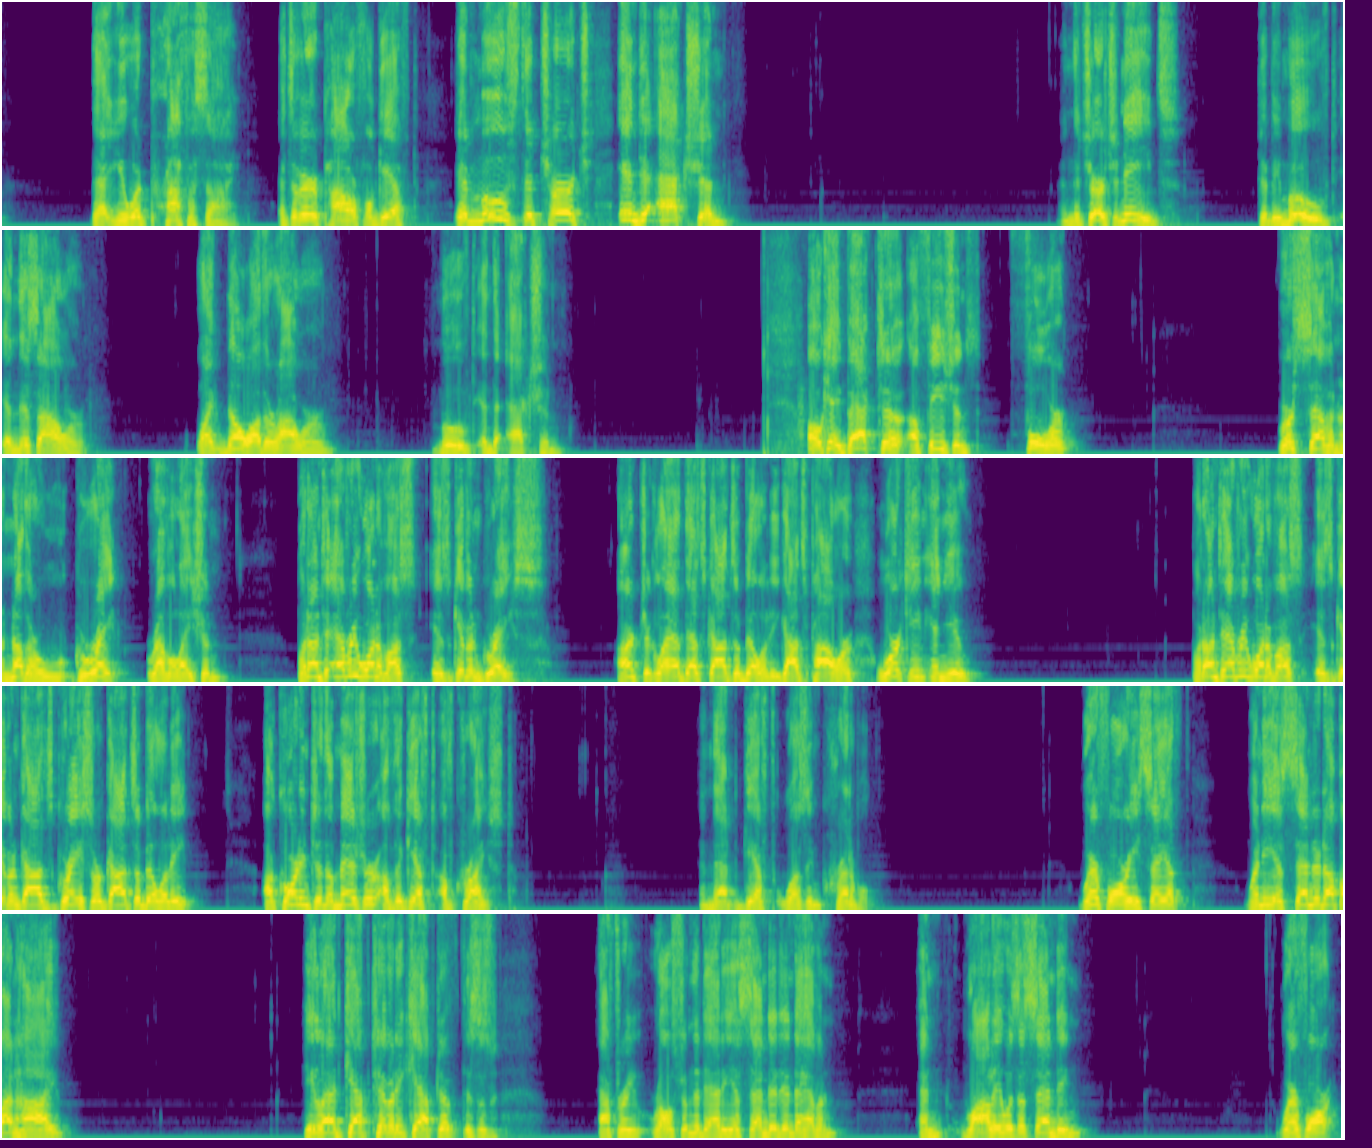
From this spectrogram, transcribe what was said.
that you would prophesy. It's a very powerful gift. It moves the church into action. And the church needs to be moved in this hour like no other hour moved into action. Okay, back to Ephesians 4, verse 7, another great revelation. But unto every one of us is given grace Aren't you glad that's God's ability, God's power working in you? But unto every one of us is given God's grace or God's ability according to the measure of the gift of Christ. And that gift was incredible. Wherefore he saith, when he ascended up on high, he led captivity captive. This is after he rose from the dead, he ascended into heaven. And while he was ascending, wherefore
